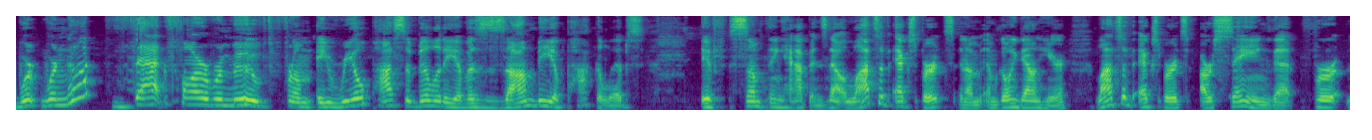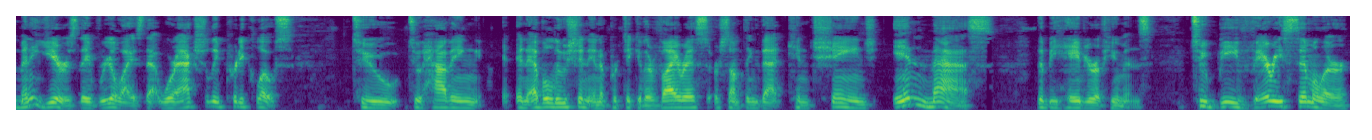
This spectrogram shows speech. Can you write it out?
We're, we're not that far removed from a real possibility of a zombie apocalypse if something happens. Now, lots of experts, and I'm, I'm going down here, lots of experts are saying that for many years they've realized that we're actually pretty close to to having an evolution in a particular virus or something that can change in mass the behavior of humans to be very similar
